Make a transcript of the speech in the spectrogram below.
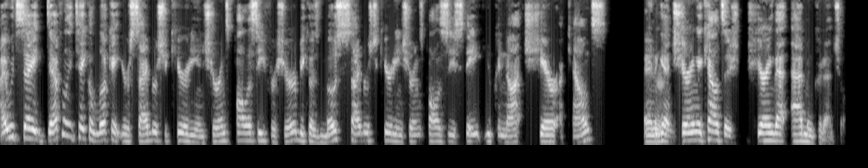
i would say definitely take a look at your cybersecurity insurance policy for sure because most cybersecurity insurance policies state you cannot share accounts and again, sharing accounts is sharing that admin credential.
